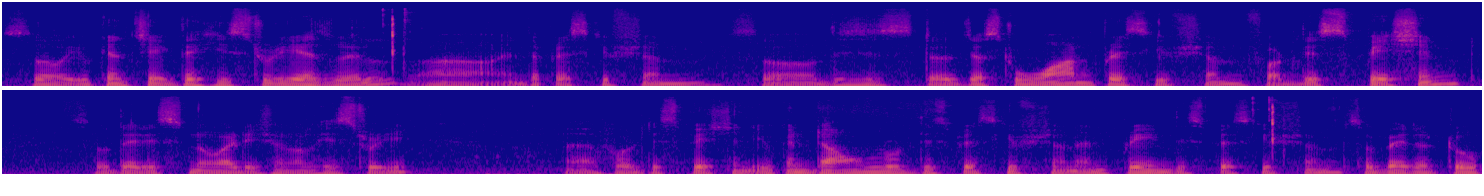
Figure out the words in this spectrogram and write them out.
So you can check the history as well uh, in the prescription. So this is just one prescription for this patient. So there is no additional history uh, for this patient. You can download this prescription and print this prescription. So better to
